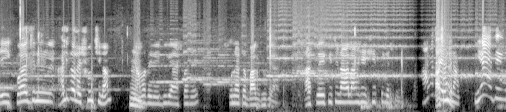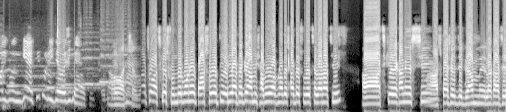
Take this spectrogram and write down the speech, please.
এই কয়েকদিন হালিকালে শুনছিলাম যে। আমাদের এইদিকে আশপাশে কোনো একটা বাঘ ঢুকে আছে। আজকে কিছু না হলে আমি সেই শীত থেকে শুনি? ইয়ে আছে ওই তিতুলি যে ওইদিকে আছে। ও আচ্ছা। আচ্ছা আজকে সুন্দরবনের পার্শ্ববর্তী এরিয়া থেকে আমি স্বামী আপনাদের সাথে শুভেচ্ছা জানাচ্ছি। আহ, আজকে এখানে এসেছি আশপাশের যে গ্রাম এলাকা আছে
